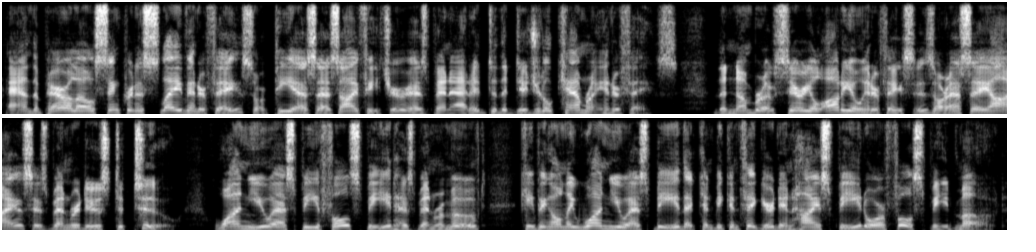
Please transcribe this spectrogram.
and the Parallel Synchronous Slave Interface, or PSSI feature, has been added to the Digital Camera Interface. The number of Serial Audio Interfaces, or SAIs, has been reduced to two. One USB full speed has been removed, keeping only one USB that can be configured in high speed or full speed mode.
